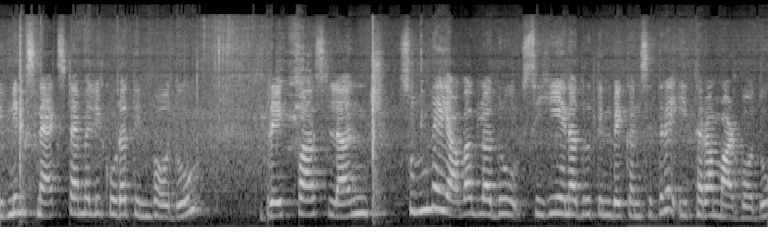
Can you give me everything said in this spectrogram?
ಈವ್ನಿಂಗ್ ಸ್ನ್ಯಾಕ್ಸ್ ಟೈಮಲ್ಲಿ ಕೂಡ ತಿನ್ಬಹುದು. ಬ್ರೇಕ್ಫಾಸ್ಟ್ ಲಂಚ್ ಸುಮ್ಮನೆ ಯಾವಾಗಲಾದರೂ ಸಿಹಿ ಏನಾದರೂ ತಿನ್ಬೇಕನ್ಸಿದ್ರೆ ಈ ಥರ ಮಾಡ್ಬೋದು.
